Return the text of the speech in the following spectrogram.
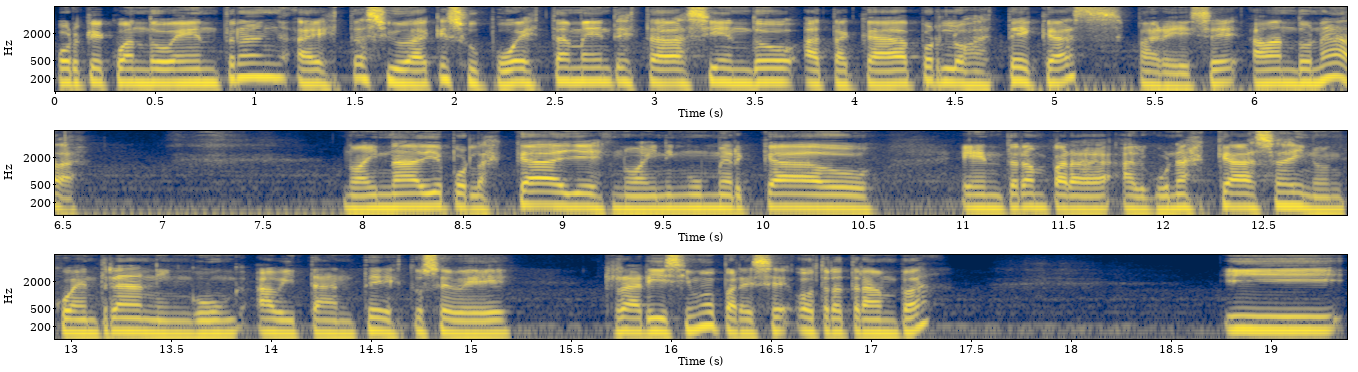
porque cuando entran a esta ciudad que supuestamente estaba siendo atacada por los aztecas, parece abandonada. No hay nadie por las calles, no hay ningún mercado, entran para algunas casas y no encuentran a ningún habitante. Esto se ve rarísimo, parece otra trampa. Y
